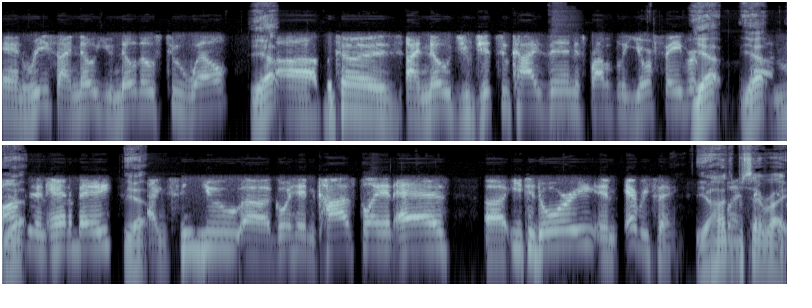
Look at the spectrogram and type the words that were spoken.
And Reese, I know you know those two well. Yeah. Uh, because I know Jujutsu Kaisen is probably your favorite. Yep. Yep. Uh, manga yep. and anime. Yeah. I can see you uh, go ahead and cosplay it as uh, Itadori and everything. You're 100 percent right.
